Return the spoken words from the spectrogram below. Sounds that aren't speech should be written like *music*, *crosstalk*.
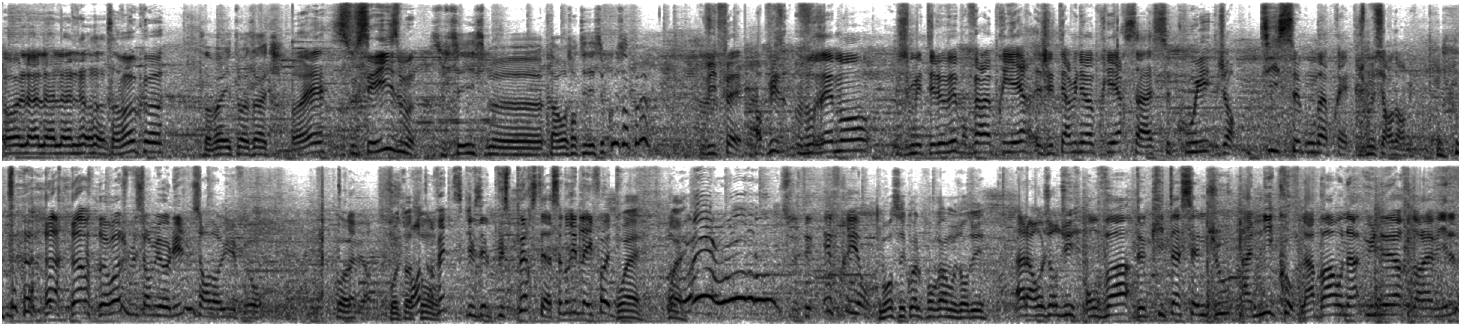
Oh là là là là, ça va ou quoi Ça va et toi Zach Ouais, sous séisme Sous séisme, euh, t'as ressenti des secousses un peu Vite fait. En plus, vraiment, je m'étais levé pour faire la prière, j'ai terminé ma prière, ça a secoué genre 10 secondes après. Je me suis endormi. *laughs* vraiment, je me suis remis au lit, je me suis endormi, il fait bon. Ouais. Très bien. Bon, de façon. en fait, ce qui faisait le plus peur, c'était la sonnerie de l'iPhone. Ouais, ouais. C'était effrayant. Bon, c'est quoi le programme aujourd'hui Alors aujourd'hui, on va de Kitasenju à Nikko. Là-bas, on a une heure dans la ville.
